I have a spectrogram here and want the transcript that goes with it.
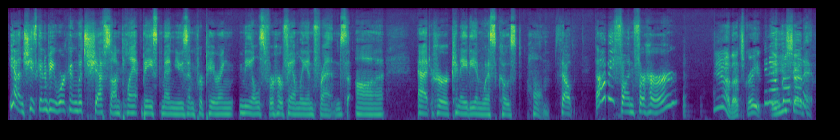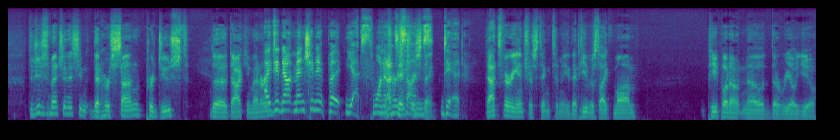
yeah, and she's going to be working with chefs on plant based menus and preparing meals for her family and friends uh, at her Canadian West Coast home. So that'll be fun for her. yeah, that's great. You know, and you said, get it. did you just mention this? That her son produced the documentary? I did not mention it, but yes, one of her sons did. That's very interesting to me that he was like, Mom, people don't know the real you.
